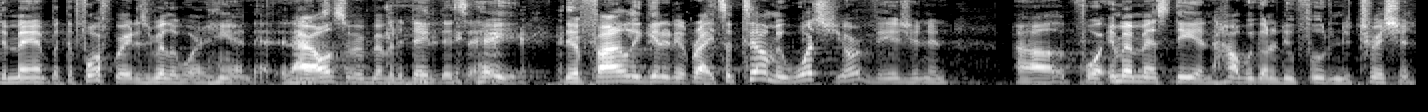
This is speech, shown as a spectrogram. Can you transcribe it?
demand, but the fourth graders really weren't hearing that. And I also remember the day that they said, "Hey, they're finally getting it right." So tell me, what's your vision and uh, for MMSD and how we're going to do food and nutrition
